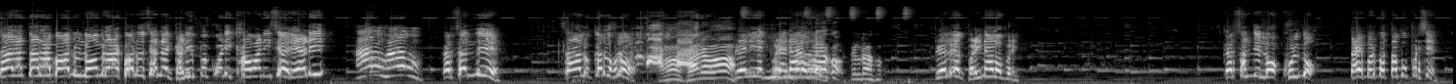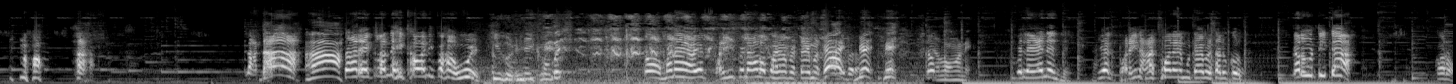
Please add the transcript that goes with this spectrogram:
તારા તારા બાનું નામ રાખવાનું છે અને ઘણી પકોડી ખાવાની છે. રેડી હારું હારું કરસનજી ચાલુ કરો ખરો. હા ખરો પેલી એક ભરી નાલો રાખો પેલો રાખો. પેલો એક ભરી નાલો ભરી કરસનજી લોક ખુલ દો. ટાઈમર બતાવવું પડશે. દાદા હા. તારે એકલા નહીં ખાવાની પાહા હોય. તો મને એક ભરી પેલા આવો ભાઈ આપણે ટાઈમર બે બે. ચલો એટલે એને એક ભરીને હાથમાં લઈને હું ટાઈમર ચાલુ કરું. કરું ટીટા? કરો.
